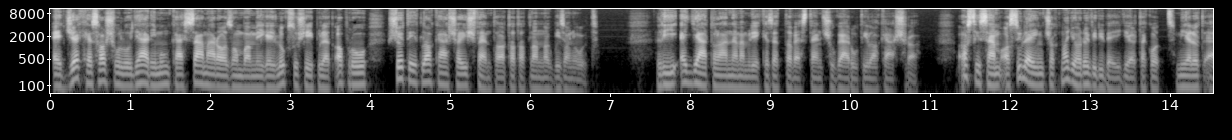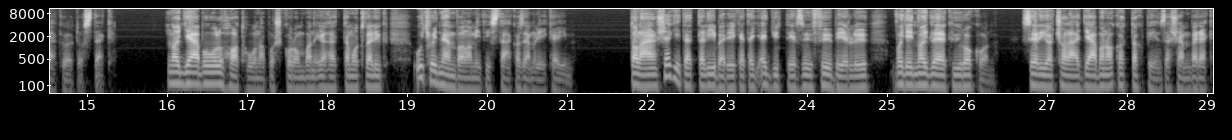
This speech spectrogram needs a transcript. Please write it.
Egy Jackhez hasonló gyári munkás számára azonban még egy luxusépület apró, sötét lakása is fenntartatatlannak bizonyult. Lee egyáltalán nem emlékezett a West End sugárúti lakásra. Azt hiszem, a szüleim csak nagyon rövid ideig éltek ott, mielőtt elköltöztek. Nagyjából hat hónapos koromban élhettem ott velük, úgyhogy nem valami tiszták az emlékeim. Talán segítette Liberéket egy együttérző főbérlő, vagy egy nagy lelkű rokon. Szélia családjában akadtak pénzes emberek,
